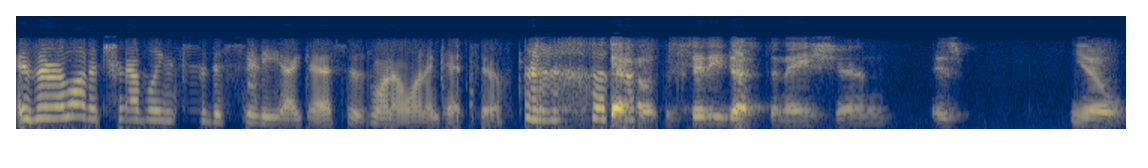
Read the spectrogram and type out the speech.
Is there a lot of traveling through the city, I guess, is what I want to get to. No, the city destination is, you know,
